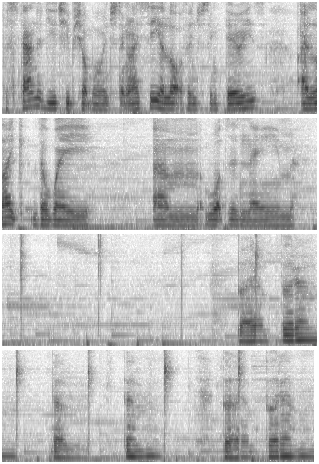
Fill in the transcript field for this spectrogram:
the standard YouTube shot, more interesting? I see a lot of interesting theories. I like the way, um, what's his name? Ba-dum, ba-dum, bum, bum, ba-dum, ba-dum,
